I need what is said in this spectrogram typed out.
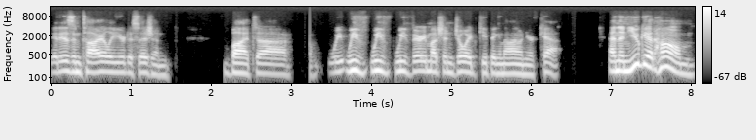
it is entirely your decision, but uh, we, we've we've we've very much enjoyed keeping an eye on your cat and then you get home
